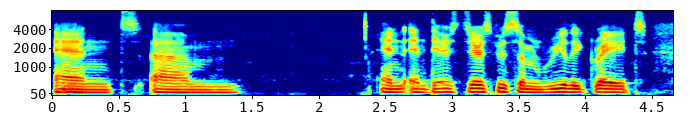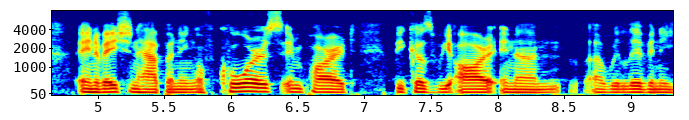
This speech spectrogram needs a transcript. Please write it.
mm. and um, and and there's there's been some really great innovation happening. Of course, in part because we are in an uh, we live in a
